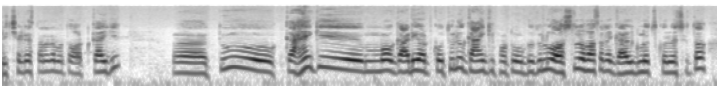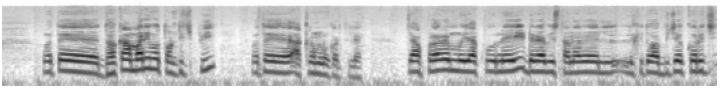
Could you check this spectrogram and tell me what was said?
ନିଛାଟିଆ ସ୍ଥାନରେ ମୋତେ ଅଟକାଇକି ଅ, ତୁ କାହିଁକି ମୋ ଗାଡ଼ି ଅଟକାଉଥିଲୁ କାହିଁକି ଫଟୋ ଉଠାଉଥିଲୁ ଅଶ୍ଳୀଳ ଭାଷାରେ ଗାଳି ଗୁଲଜ କରିବା ସହିତ ମୋତେ ଧକ୍କା ମାରି ମୋ ତଣ୍ଟି ଚିପି ମୋତେ ଆକ୍ରମଣ କରିଥିଲେ ଯାହାଫଳରେ ମୁଁ ୟାକୁ ନେଇ ଡେରାବିଜ ଥାନାରେ ଲିଖିତ ଅଭିଯୋଗ କରିଛି।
